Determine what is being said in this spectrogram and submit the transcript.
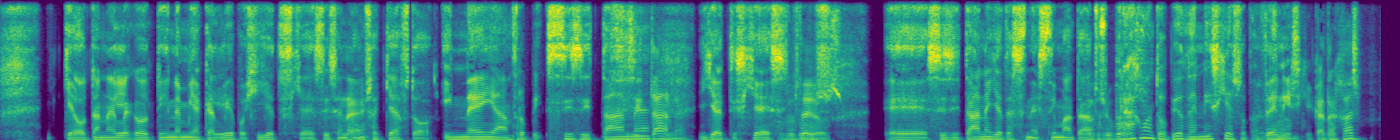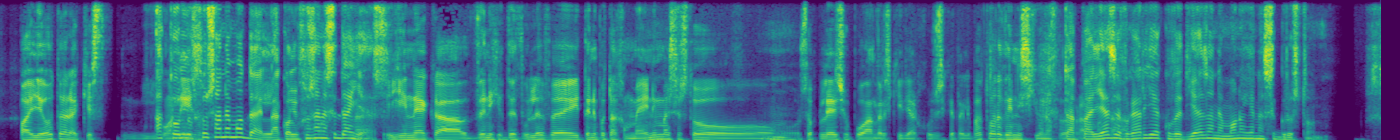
Και όταν έλεγα ότι είναι μια καλή εποχή για τις σχέσεις, Ναι. εννοούσα και αυτό. Οι νέοι άνθρωποι συζητάνε, Συζητάνε. για τις σχέσεις Βεβαίως. τους. Ε, συζητάνε για τα συναισθήματά τους. Ακριβώς. Πράγμα το οποίο δεν ίσχυε στο παρελθόν. Δεν ίσχυε. Καταρχάς παλιότερα και σ- οι γονείς- Ακολουθούσαν μοντέλα, ακολουθούσαν συνταγές. Ναι. Η γυναίκα δεν, είχε, δεν δούλευε, ήταν υποταγμένη μέσα στο, στο πλαίσιο που ο άνδρας κυριαρχούσε κτλ. Τώρα δεν ισχύουν αυτά τα, Τα παλιά πράγματα. ζευγάρια κουβεντιάζανε μόνο για να συγκρουστούν.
